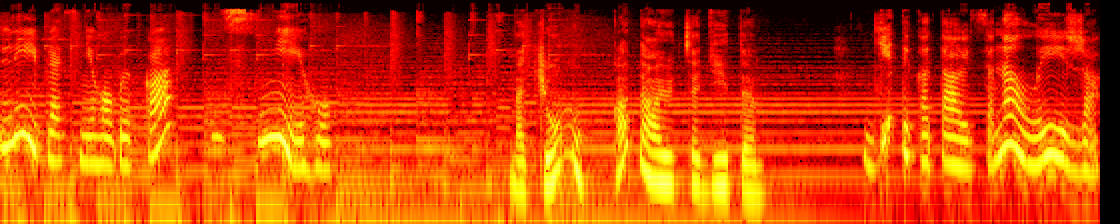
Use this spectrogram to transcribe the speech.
Ліплять сніговика з снігу. На чому катаються діти? Діти катаються на лижах,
